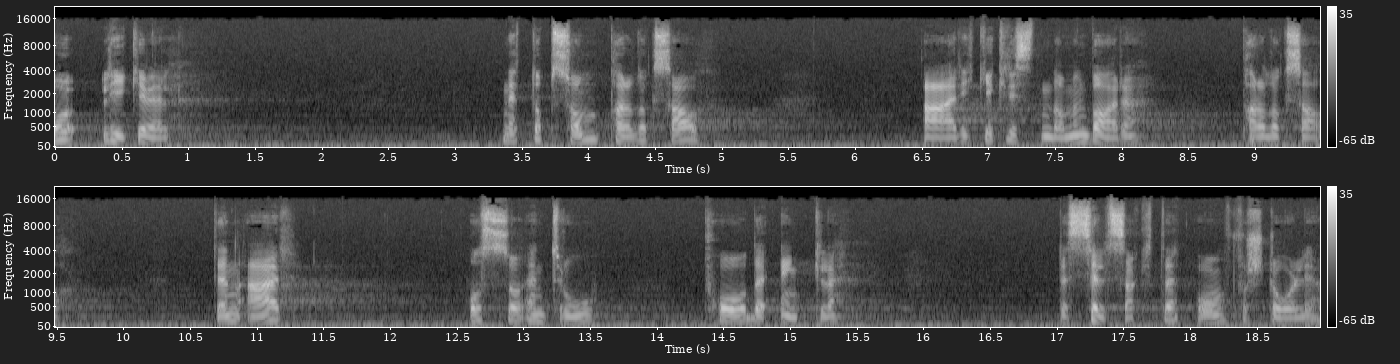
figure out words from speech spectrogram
Og likevel Nettopp som paradoksal er ikke kristendommen bare paradoksal. Den er også en tro på det enkle, det selvsagte og forståelige.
